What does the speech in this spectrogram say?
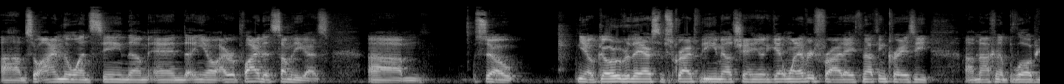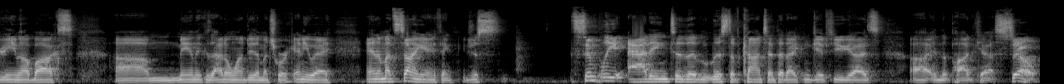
Um, so I'm the one seeing them, and uh, you know, I reply to some of you guys. Um, so you know, go over there, subscribe to the email channel. Gonna get one every Friday. It's nothing crazy. I'm not gonna blow up your email box, um, mainly because I don't want to do that much work anyway. And I'm not selling anything. You're just simply adding to the list of content that I can give to you guys uh, in the podcast. So,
